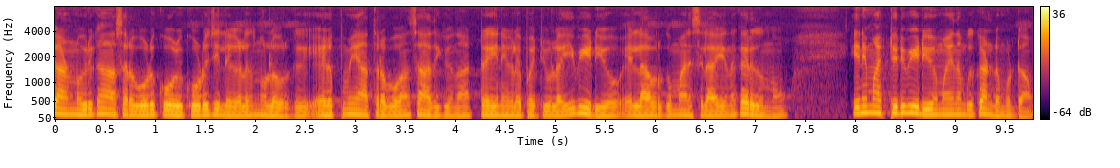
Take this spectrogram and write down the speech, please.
കണ്ണൂർ കാസർഗോഡ് കോഴിക്കോട് ജില്ലകളിൽ നിന്നുള്ളവർക്ക് എളുപ്പം യാത്ര പോകാൻ സാധിക്കുന്ന ട്രെയിനുകളെ പറ്റിയുള്ള ഈ വീഡിയോ എല്ലാവർക്കും മനസ്സിലായി എന്ന് കരുതുന്നു. ഇനി മറ്റൊരു വീഡിയോയുമായി നമുക്ക് കണ്ടുമുട്ടാം.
